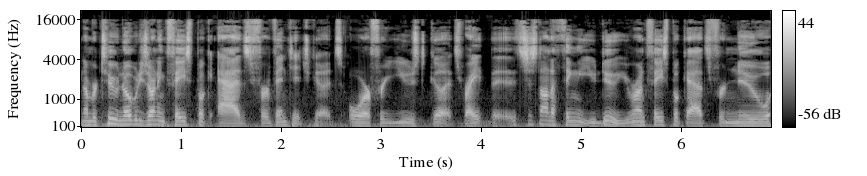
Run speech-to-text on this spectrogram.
Number two, nobody's running Facebook ads for vintage goods or for used goods, right? It's just not a thing that you do. You run Facebook ads for new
